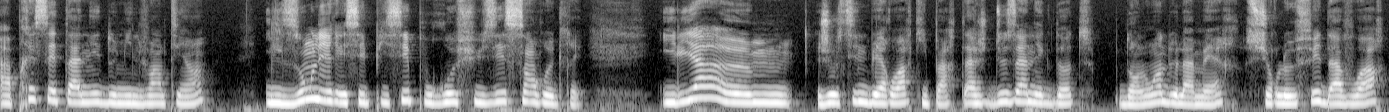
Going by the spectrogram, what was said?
après cette année 2021, ils ont les récépissés pour refuser sans regret. Il y a euh, Jocelyne Berroir qui partage deux anecdotes dans Loin de la mer sur le fait d'avoir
